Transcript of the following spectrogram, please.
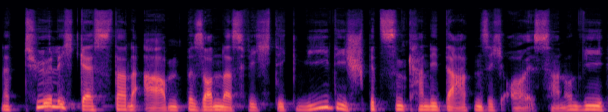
natürlich gestern Abend besonders wichtig, wie die Spitzenkandidaten sich äußern und wie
